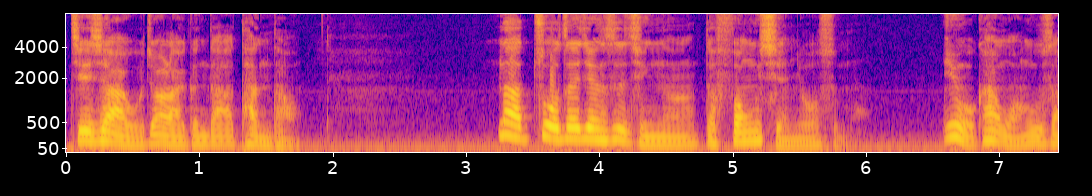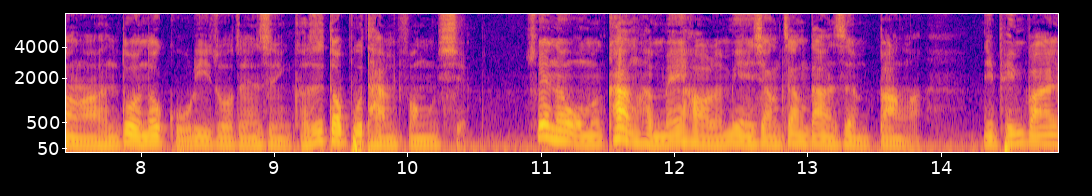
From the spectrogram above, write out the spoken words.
接下来我就要来跟大家探讨，那做这件事情呢的风险有什么？因为我看网络上啊，很多人都鼓励做这件事情，可是都不谈风险。所以呢，我们看很美好的面向，这样当然是很棒啊。你平白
